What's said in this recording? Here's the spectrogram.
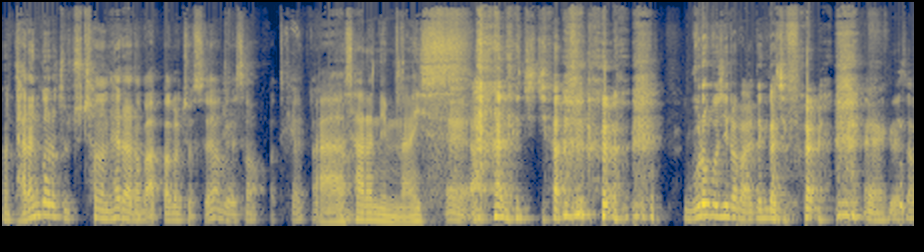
어, 다른 거를 좀 추천을 해라라고 압박을 줬어요. 그래서 어떻게 할까? 아 사라님 nice. 예, 아, 네, 진짜. 물어보지라 말든가, 정말. 예, 그래서,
